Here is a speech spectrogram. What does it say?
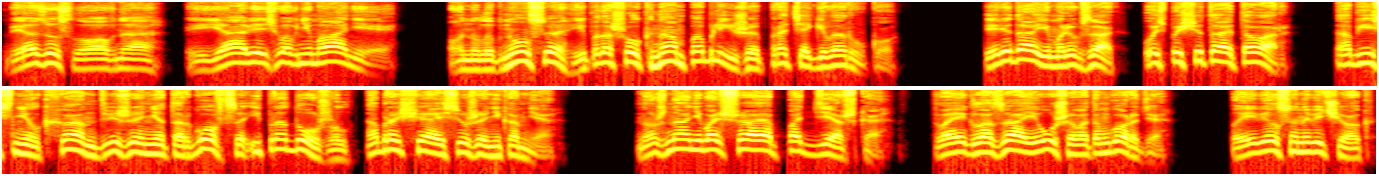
«Безусловно. Я весь во внимании». Он улыбнулся и подошел к нам поближе, протягивая руку. «Передай ему рюкзак, пусть посчитает товар», — объяснил Кхан движение торговца и продолжил, обращаясь уже не ко мне. Нужна небольшая поддержка. Твои глаза и уши в этом городе. Появился новичок,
